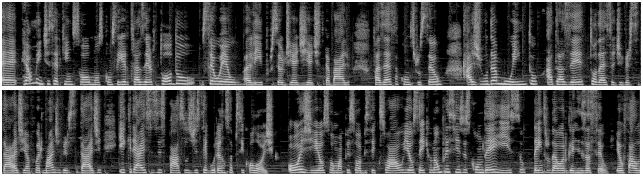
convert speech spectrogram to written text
é, realmente ser quem somos, conseguir trazer todo o seu eu ali para o seu dia a dia de trabalho, fazer essa construção, a ajuda muito a trazer toda essa diversidade, a formar diversidade e criar esses espaços de segurança psicológica. Hoje eu sou uma pessoa bissexual e eu sei que eu não preciso esconder isso dentro da organização. Eu falo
